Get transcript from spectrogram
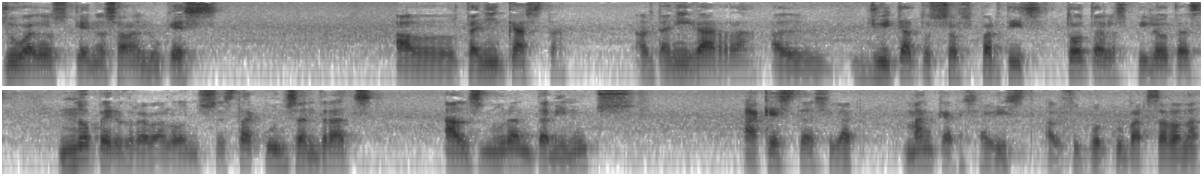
Jugadors que no saben el que és el tenir casta, el tenir garra, el lluitar tots els partits, totes les pilotes, no perdre balons, estar concentrats als 90 minuts. Aquesta és la manca que s'ha vist al Futbol Club Barcelona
